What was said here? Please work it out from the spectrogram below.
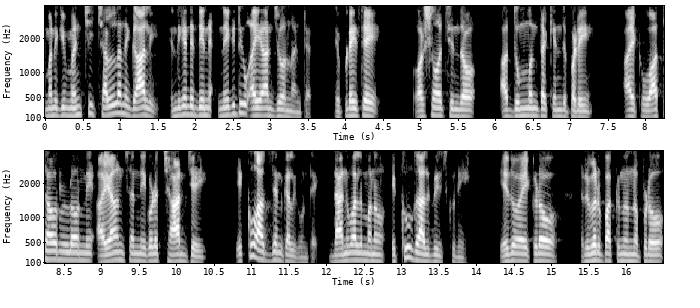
మనకి మంచి చల్లని గాలి ఎందుకంటే దీన్ని నెగిటివ్ అయాన్ జోన్ అంటారు. ఎప్పుడైతే వర్షం వచ్చిందో ఆ దుమ్మంతా కింద పడి ఆ యొక్క వాతావరణంలోని అయాన్స్ అన్నీ కూడా ఛార్జ్ అయ్యి ఎక్కువ ఆక్సిజన్ కలిగి ఉంటాయి. దానివల్ల మనం ఎక్కువ గాలి పీల్చుకుని ఏదో ఎక్కడో రివర్ పక్కన ఉన్నప్పుడు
